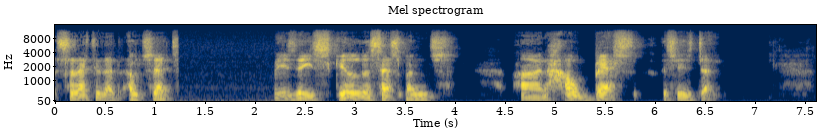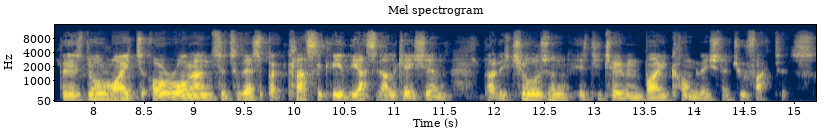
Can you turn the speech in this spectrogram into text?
selected at outset. Is a skill assessment and how best this is done. There is no right or wrong answer to this, but classically, the asset allocation that is chosen is determined by a combination of two factors.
